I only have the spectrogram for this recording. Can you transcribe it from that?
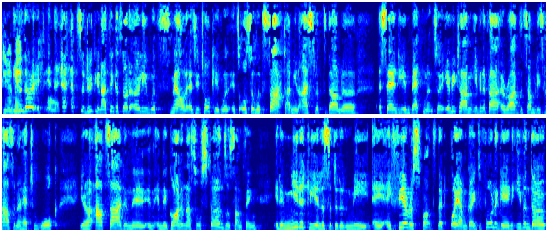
You know, Even though it, it, absolutely, and I think it's not only with smell as you're talking, it's also with sight. I mean, I slipped down a, a sandy embankment. So every time, even if I arrived at somebody's house and I had to walk, you know, outside in their, in, in their garden, I saw stones or something, it immediately elicited in me a, a fear response that, oh, I'm going to fall again, even though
